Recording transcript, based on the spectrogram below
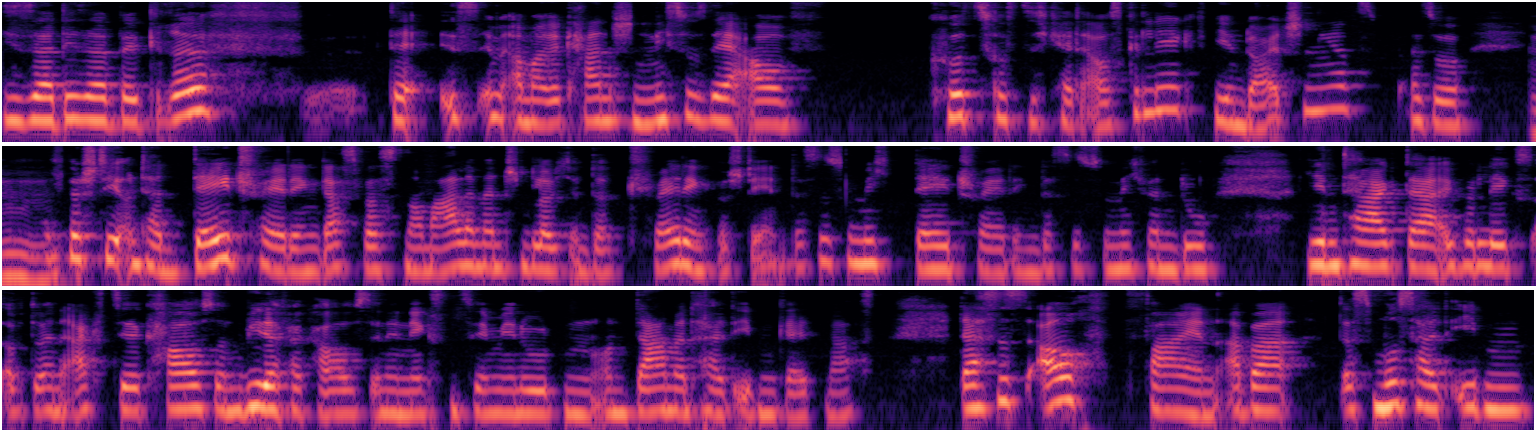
dieser, dieser Begriff, der ist im Amerikanischen nicht so sehr auf Kurzfristigkeit ausgelegt, wie im Deutschen jetzt. Also mhm. ich verstehe unter Daytrading das, was normale Menschen, glaube ich, unter Trading verstehen. Das ist für mich Daytrading. Das ist für mich, wenn du jeden Tag da überlegst, ob du eine Aktie kaufst und wieder verkaufst in den nächsten zehn Minuten und damit halt eben Geld machst. Das ist auch fein, aber das muss halt eben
